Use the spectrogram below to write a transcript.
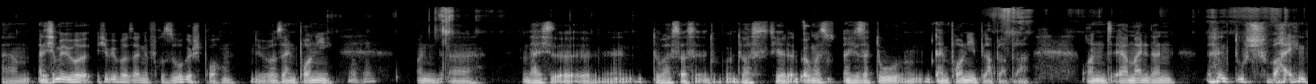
ähm, also ich habe über, ich habe über seine Frisur gesprochen, über seinen Pony mhm. und äh, und da ich, äh, du hast das, du, du hast hier irgendwas, ich gesagt, du, dein Pony, bla bla bla. Und er meinte dann, du Schwein.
